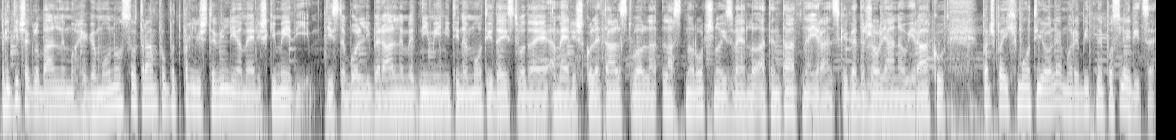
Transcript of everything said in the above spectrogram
pritiče globalnemu hegemonu, so Trumpa podprli številni ameriški mediji. Tiste bolj liberalne med njimi niti ne moti dejstvo, da je ameriško letalstvo la, lastnoročno izvedlo atentat na iranskega državljana v Iraku, pač pa jih motijo le morebitne posledice.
